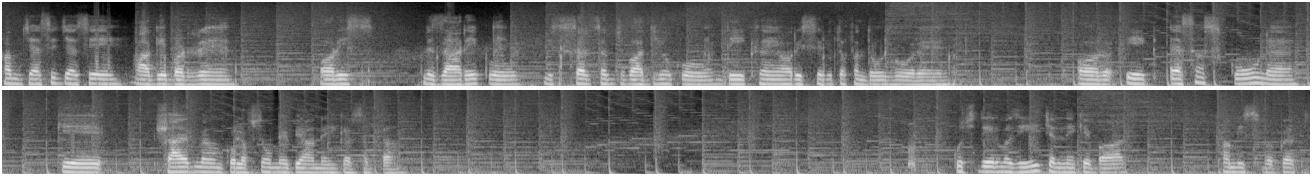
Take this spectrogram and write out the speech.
हम जैसे जैसे आगे बढ़ रहे हैं और इस नज़ारे को, इस सरसब्ज वादियों को देख रहे हैं और इससे लुत्फ़अंदोज़ हो रहे हैं। और एक ऐसा सुकून है कि शायद मैं उनको लफ्ज़ों में बयान नहीं कर सकता। कुछ देर मज़ीद चलने के बाद हम इस वक्त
